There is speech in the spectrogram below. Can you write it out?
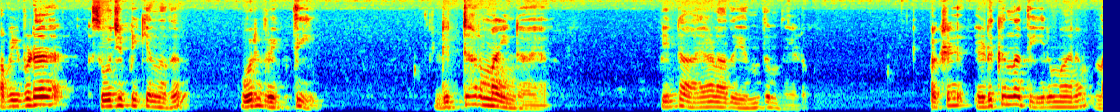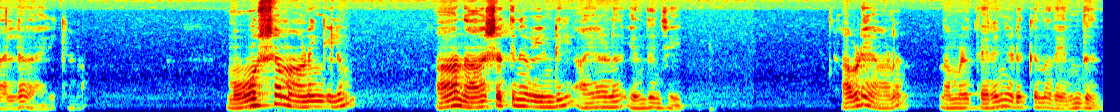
അപ്പോൾ ഇവിടെ സൂചിപ്പിക്കുന്നത് ഒരു വ്യക്തി ഡിറ്റർമൈൻഡായ പിന്നെ അയാൾ അത് എന്തും നേടും. പക്ഷേ എടുക്കുന്ന തീരുമാനം നല്ലതായിരിക്കണം. മോശമാണെങ്കിലും ആ നാശത്തിന് വേണ്ടി അയാൾ എന്തും ചെയ്യും. അവിടെയാണ് നമ്മൾ തിരഞ്ഞെടുക്കുന്നത് എന്ത്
